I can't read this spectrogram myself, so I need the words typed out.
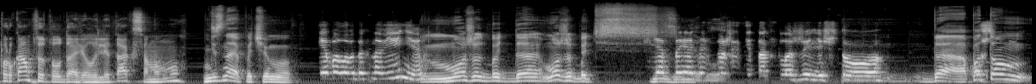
По рукам кто-то ударил или так, самому? Не знаю почему. Не было вдохновения? Может быть, да, может быть... И обстоятельства жизни так сложились, что Да, а потом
